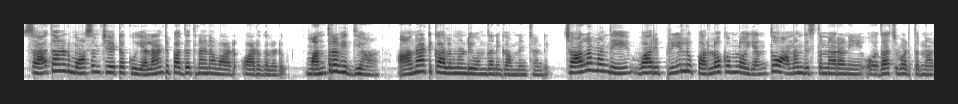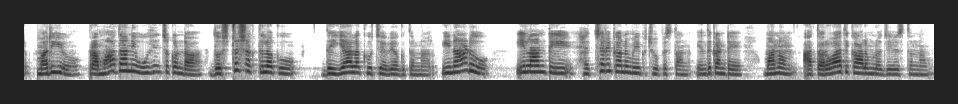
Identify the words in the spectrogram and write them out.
సాతానుడు మోసం చేయటకు ఎలాంటి పద్ధతినైనా వాడ వాడగలడు. మంత్ర విద్య ఆనాటి కాలం నుండి ఉందని గమనించండి. చాలా మంది వారి ప్రియులు పరలోకంలో ఎంతో ఆనందిస్తున్నారని ఓదార్చబడుతున్నారు. మరియు ప్రమాదాన్ని ఊహించకుండా దుష్ట శక్తులకు దెయ్యాలకు చెవియొగుతున్నారు ఈనాడు ఇలాంటి హెచ్చరికను మీకు చూపిస్తాను. ఎందుకంటే మనం ఆ తరువాతి కాలంలో జీవిస్తున్నాం.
